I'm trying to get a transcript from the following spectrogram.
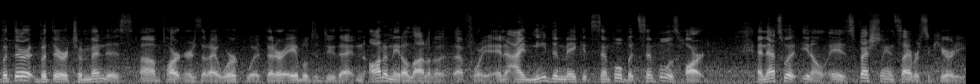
but there, but there are tremendous um, partners that I work with that are able to do that and automate a lot of the, that for you. And I need to make it simple, but simple is hard. And that's what, you know, especially in cybersecurity.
